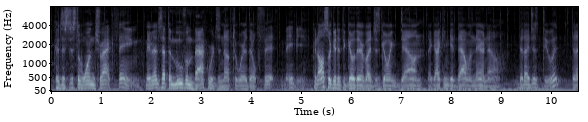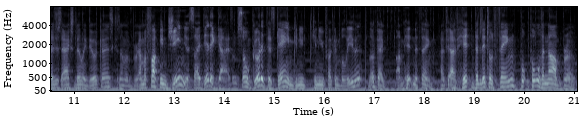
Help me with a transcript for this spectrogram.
because it's just a one track thing. Maybe I just have to move them backwards enough to where they'll fit. Maybe. Can also get it to go there by just going down. Like I can get that one there now. Did I just do it? Did I just accidentally do it, guys? Because I'm a, I'm a fucking genius. I did it, guys. I'm so good at this game. Can you can you fucking believe it? Look, I, I'm hitting the thing. I've, I've hit the little thing. Pull, pull the knob, bro.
